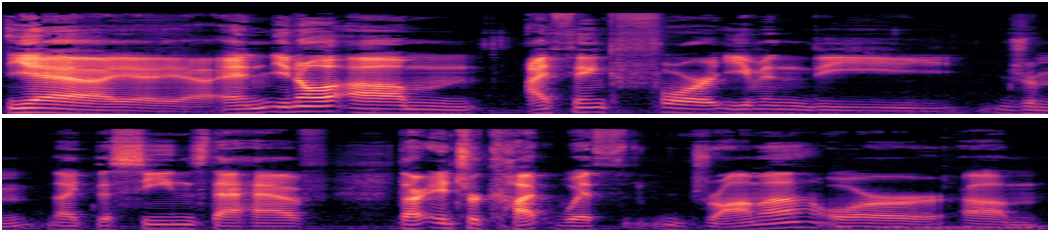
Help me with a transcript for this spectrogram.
Yeah, yeah, yeah. And you know, um, I think for even the like the scenes that have that are intercut with drama or um,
